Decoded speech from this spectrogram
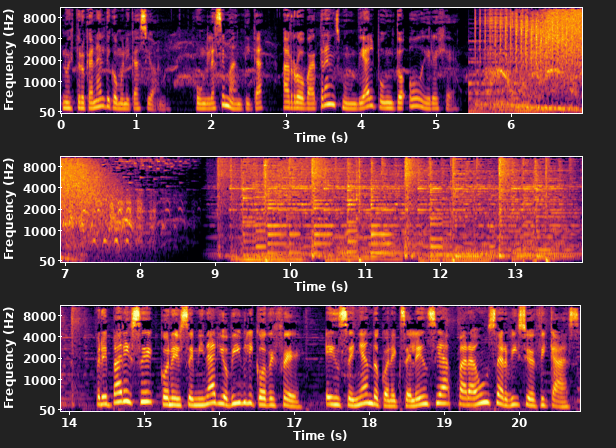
Nuestro canal de comunicación, jungla semántica, arroba transmundial.org. Prepárese con el Seminario Bíblico de Fe, enseñando con excelencia para un servicio eficaz.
